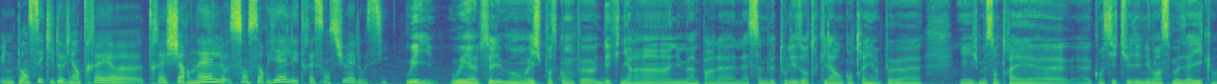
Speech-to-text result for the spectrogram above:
une pensée qui devient très, euh, très charnelle, sensorielle et très sensuelle aussi. Oui, oui, absolument. Oui, je pense qu'on peut définir un, humain par la, la, somme de tous les autres qu'il a rencontrés, un peu. Et je me sens très euh, constitué d'une immense mosaïque, hein,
